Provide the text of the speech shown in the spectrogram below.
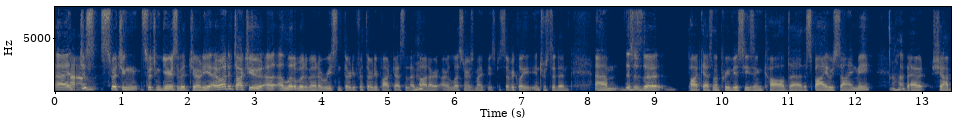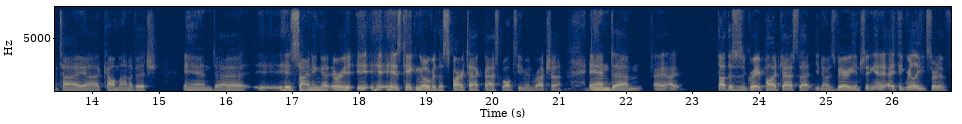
Uh, um, just switching switching gears a bit jody i wanted to talk to you a, a little bit about a recent 30 for 30 podcast that i mm-hmm. thought our, our listeners might be specifically interested in. Um, this is the podcast in the previous season called uh, "The Spy Who Signed Me" uh-huh. about Shabtai uh, Kalmanovich and uh, his signing uh, or his taking over the Spartak basketball team in Russia. And um, I, I, thought this was a great podcast that you know is very interesting, and I think really sort of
